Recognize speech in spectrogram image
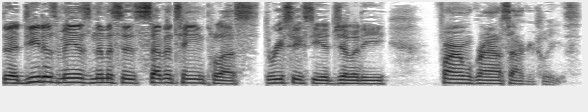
the adidas men's nemesis 17 plus 360 agility firm ground soccer cleats.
